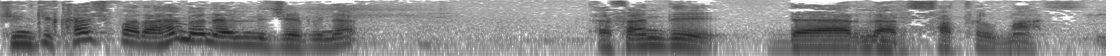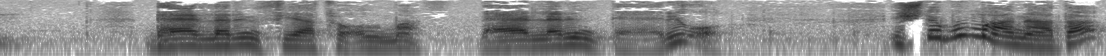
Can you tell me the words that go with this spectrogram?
Çünkü kaç para hemen elini cebine. Efendi değerler satılmaz. Değerlerin fiyatı olmaz. Değerlerin değeri olur. İşte bu manada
